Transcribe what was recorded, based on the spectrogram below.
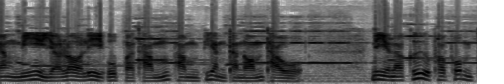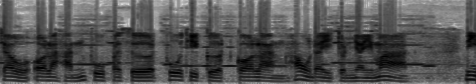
ยังมีอย่าล่อลี่อุปถัมภ์พำเพียรถนอมเท่า นี่ละคือพระพุทธเจ้าอรหันต์ผู้ประเสริฐผู้ที่เกิดก่อล่างเฮ้าได้จนใหญ่มาก นี่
